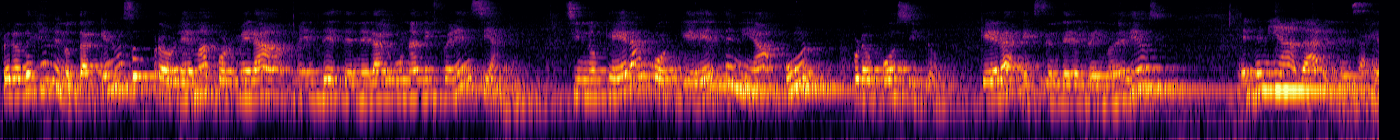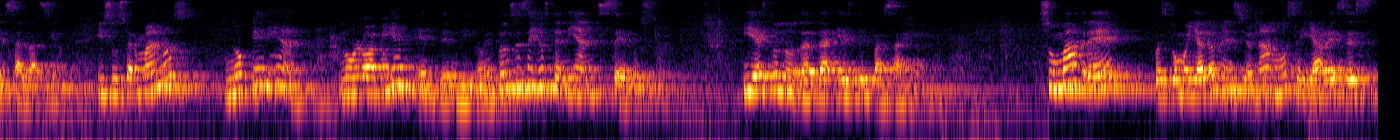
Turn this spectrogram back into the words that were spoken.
Pero déjenme notar que no es un problema por meramente tener alguna diferencia, sino que era porque él tenía un propósito, que era extender el reino de Dios. Él venía a dar el mensaje de salvación. Y sus hermanos no querían, no lo habían entendido. Entonces ellos tenían celos. Y esto nos data este pasaje. Su madre, pues como ya lo mencionamos, ella a veces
